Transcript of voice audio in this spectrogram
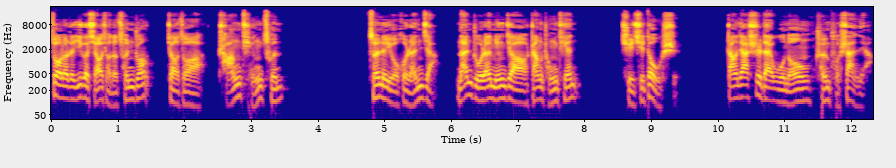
坐落着一个小小的村庄，叫做长亭村。村里有户人家，男主人名叫张重天，娶妻窦氏。张家世代务农，淳朴善良。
